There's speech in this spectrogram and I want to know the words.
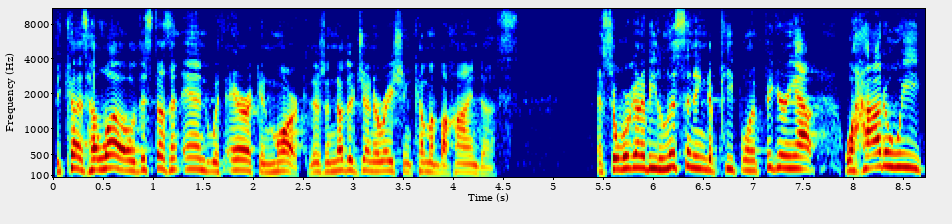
Because, hello, this doesn't end with Eric and Mark. There's another generation coming behind us. And so we're going to be listening to people and figuring out, well, how do we,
